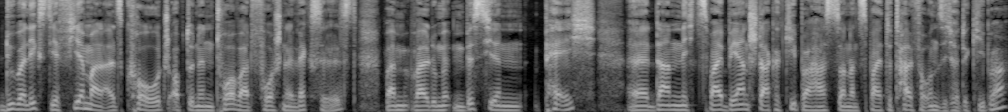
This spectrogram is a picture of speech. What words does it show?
du überlegst dir viermal als Coach, ob du einen Torwart vorschnell wechselst, weil, weil du mit ein bisschen Pech äh, dann nicht zwei bärenstarke Keeper hast, sondern zwei total verunsicherte Keeper.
